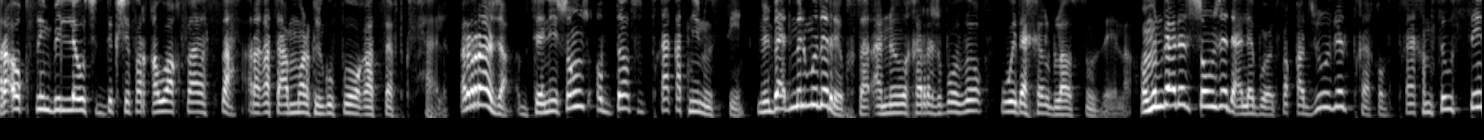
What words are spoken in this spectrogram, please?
راه أقسم بالله وتشدك شي فرقة واقفة الصح راه غتعمرك القفه وغتصيفطك في حالك. الرجاء بثاني change وبالضبط في الدقيقه 62 من بعد ما المدرب اختار أنه يخرج بوزو ويدخل بلاصتو زيلا ومن بعد هاد ال change هذا على بعد فقط جوج ديال الدقائق وفي الدقيقة 65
